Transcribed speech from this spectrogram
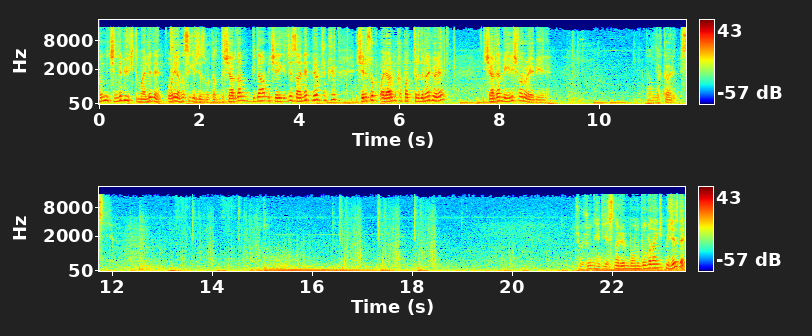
Kapının içinde büyük ihtimalle de oraya nasıl gireceğiz bakalım. Dışarıdan bir daha mı içeri gireceğiz zannetmiyorum çünkü içeri sokup alarmı kapattırdığına göre içeriden bir giriş var oraya bir yere. Allah kahretmesin. Çocuğun hediyesini arıyorum. Onu bulmadan gitmeyeceğiz de.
